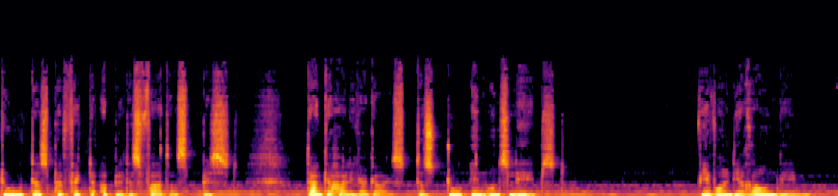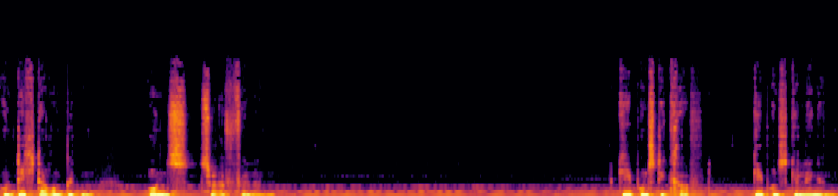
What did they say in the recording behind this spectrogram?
du das perfekte Abbild des Vaters bist. Danke, Heiliger Geist, dass du in uns lebst. Wir wollen dir Raum geben und dich darum bitten, uns zu erfüllen. Gib uns die Kraft, gib uns Gelingen,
